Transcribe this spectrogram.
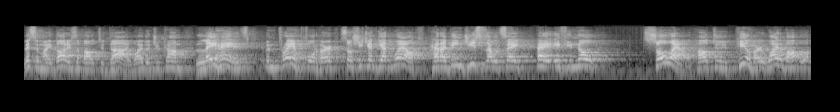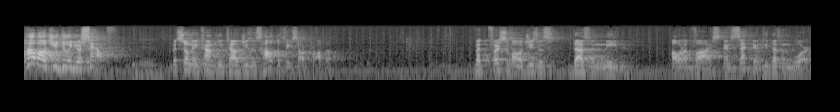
Listen, my daughter is about to die. Why don't you come lay hands and pray for her so she can get well? Had I been Jesus, I would say, hey, if you know so well how to heal her, why about, how about you do it yourself? But so many times we tell Jesus how to fix our problem. But first of all, Jesus doesn't need our advice. And second, he doesn't work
